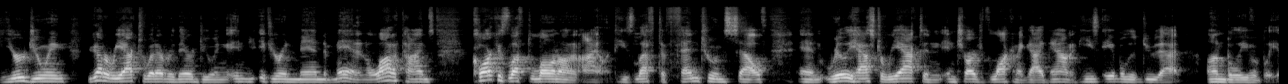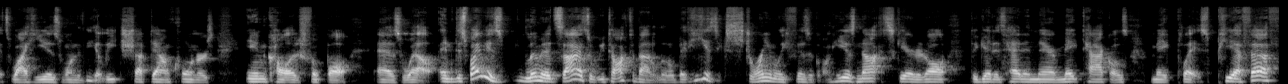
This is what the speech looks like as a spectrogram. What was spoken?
You're doing, you got to react to whatever they're doing in, if you're in man to man. And a lot of times, Clark is left alone on an island. He's left to fend to himself and really has to react in, in charge of locking a guy down. And he's able to do that unbelievably. It's why he is one of the elite shutdown corners in college football as well. And despite his limited size that we talked about a little bit, he is extremely physical and he is not scared at all to get his head in there, make tackles, make plays. PFF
